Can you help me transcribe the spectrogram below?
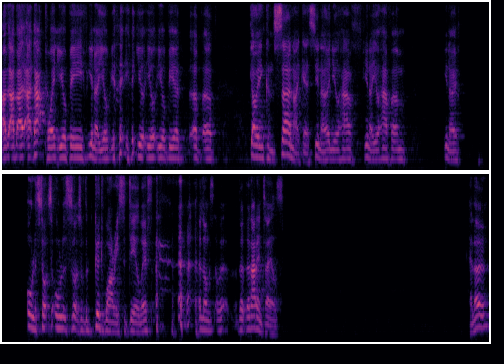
at, at, at that point you'll be you know you'll you'll, you'll, you'll be a, a, a going concern i guess you know and you'll have you know you'll have um you know all the sorts all the sorts of the good worries to deal with along that, that entails hello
